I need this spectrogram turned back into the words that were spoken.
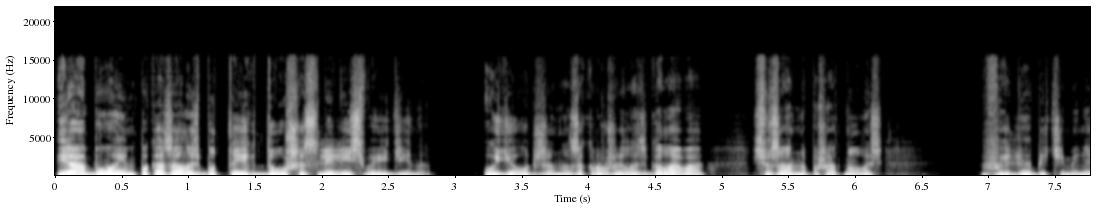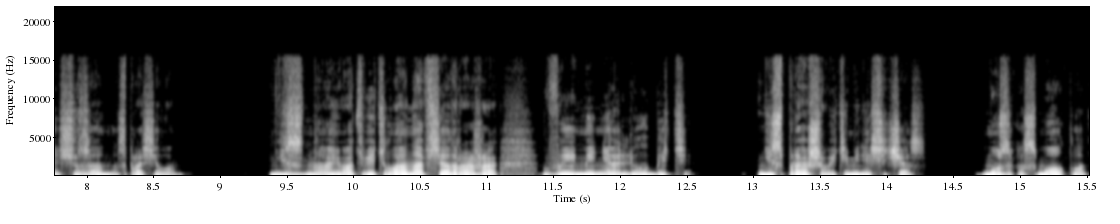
и обоим показалось, будто их души слились воедино. У Юджина закружилась голова, Сюзанна пошатнулась. — Вы любите меня, Сюзанна? — спросил он. — Не знаю, — ответила она, вся дрожа. — Вы меня любите? Не спрашивайте меня сейчас. Музыка смолкла,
